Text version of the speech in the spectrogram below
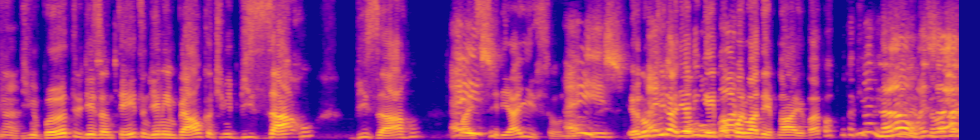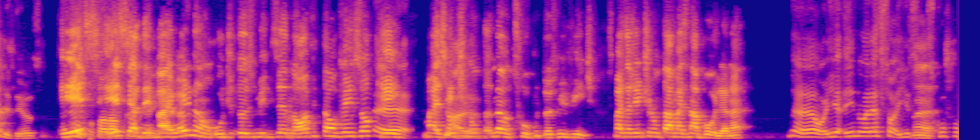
é. Jimmy Butler, Jason Tatum, Jalen Brown, que é um time bizarro, bizarro. É mas isso. seria isso. Né? É isso. Eu não é tiraria ninguém para pôr o Adebaio. Vai pra puta que Não, não exato. De Deus. Esse, esse Adebaio aí não. O de 2019 talvez ok. É, mas a gente não tá. Não, desculpa, 2020. Mas a gente não tá mais na bolha, né? Não, e, e, não era só isso. É. Desculpa,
